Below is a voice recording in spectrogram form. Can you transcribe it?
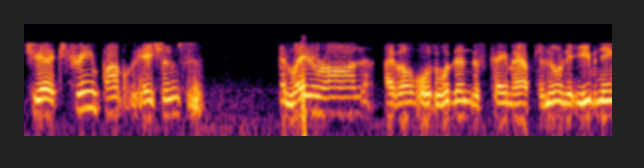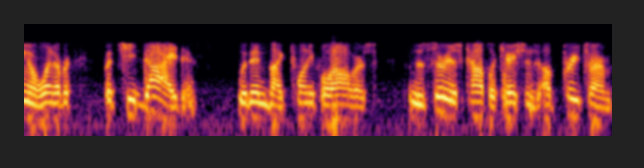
She had extreme complications, and later on, I don't know, it was within the same afternoon, or evening, or whatever, but she died within like 24 hours from the serious complications of preterm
